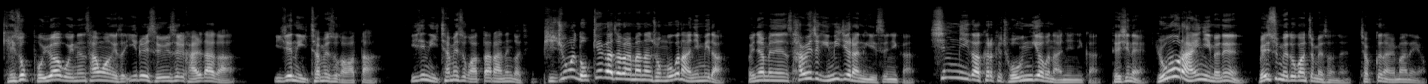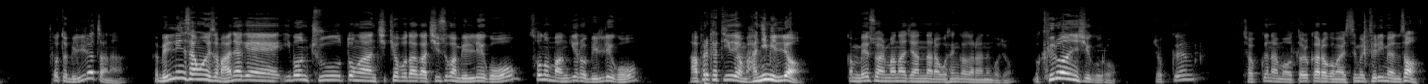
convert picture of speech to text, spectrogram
계속 보유하고 있는 상황에서 이를 슬슬 갈다가 이제는 2차 매수가 왔다. 이제는 2차 매수가 왔다라는 거지. 비중을 높게 가져갈 만한 종목은 아닙니다. 왜냐면 사회적 이미지라는 게 있으니까. 심리가 그렇게 좋은 기업은 아니니까. 대신에 요 라인이면은 매수 매도 관점에서는 접근할 만해요. 그것도 밀렸잖아. 밀린 상황에서 만약에 이번 주 동안 지켜보다가 지수가 밀리고 선호 만기로 밀리고 아프리카 TV가 많이 밀려. 그럼 매수할 만하지 않나라고 생각을 하는 거죠. 뭐 그런 식으로 조금 접근하면 어떨까라고 말씀을 드리면서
